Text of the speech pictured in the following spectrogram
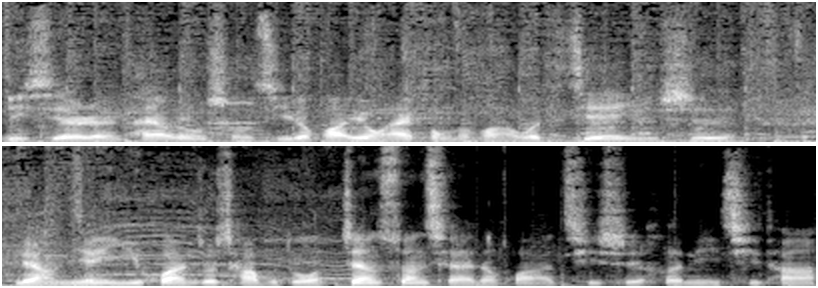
一些人他要用手机的话，用 iPhone 的话，我建议是两年一换就差不多。这样算起来的话，其实和你其他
